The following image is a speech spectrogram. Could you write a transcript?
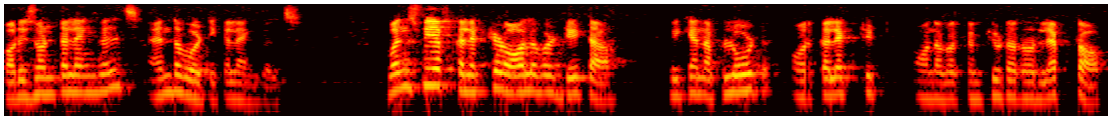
horizontal angles and the vertical angles. Once we have collected all our data, we can upload or collect it on our computer or laptop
